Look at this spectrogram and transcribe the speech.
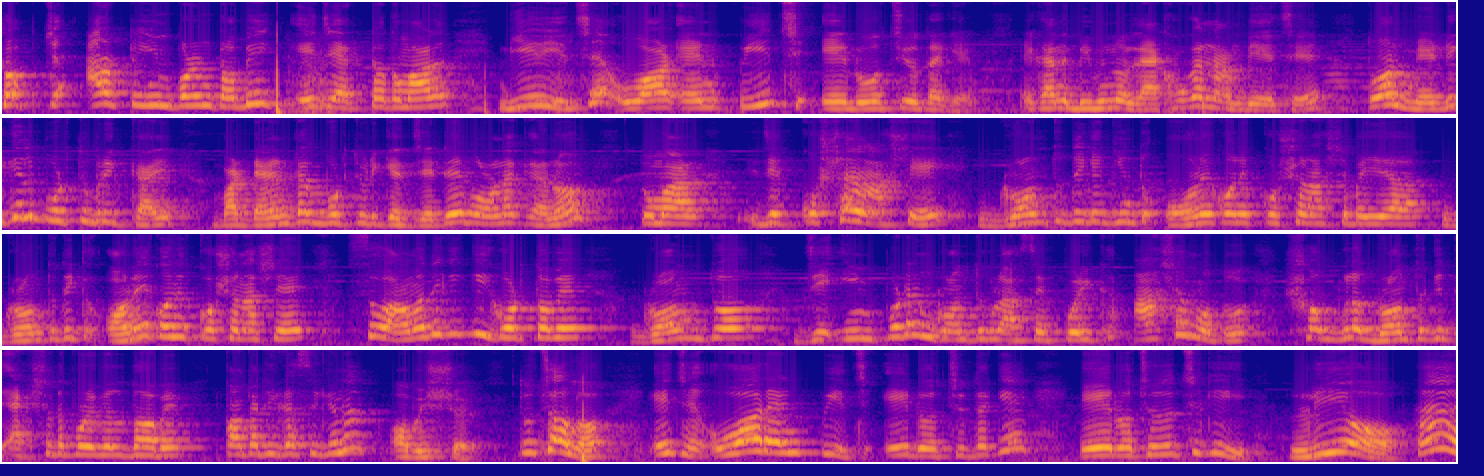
সবচেয়ে আর একটা ইম্পর্টেন্ট টপিক এই যে একটা তোমার দিয়ে দিয়েছে ওয়ার অ্যান্ড পিচ এ রচিও থেকে এখানে বিভিন্ন লেখকের নাম দিয়েছে। তোমার মেডিকেল ভর্তি পরীক্ষায় বা ডেন্টাল ভর্তি পরীক্ষায় যেটাই বলো না কেন, তোমার যে কোশ্চেন আসে, গ্রন্থ থেকে কিন্তু অনেক অনেক কোশ্চেন আসে ভাইয়া। গ্রন্থ থেকে অনেক অনেক কোশ্চেন আসে। সো আমাদেরকে কী করতে হবে? গ্রন্থ, যে ইম্পর্টেন্ট গ্রন্থগুলো আছে, পরীক্ষা আসার মতো সবগুলো গ্রন্থ কিন্তু একসাথে পড়ে ফেলতে হবে। কথা ঠিক আছে কিনা? অবশ্যই। তো চলো, এই যে ওয়ার অ্যান্ড পিচ এই রচিত থেকে এই রচিত হচ্ছে কি? লিও হ্যাঁ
